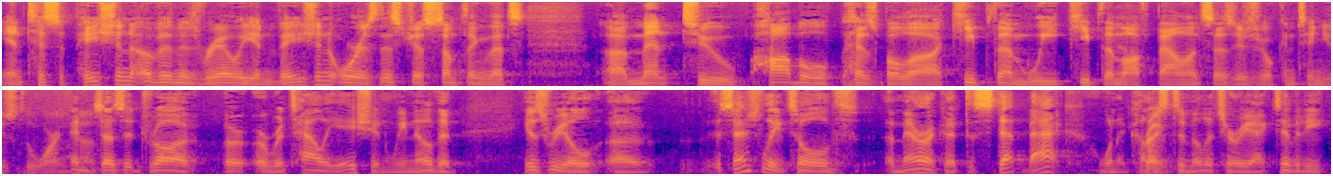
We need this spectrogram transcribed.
anticipation of an Israeli invasion, or is this just something that's uh, meant to hobble Hezbollah, keep them weak, keep them off balance as Israel continues the war? And does it draw a, a retaliation? We know that Israel uh, essentially told America to step back when it comes right. to military activity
